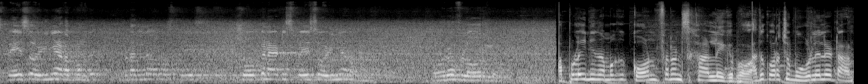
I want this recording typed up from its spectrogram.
സ്പേസ് ഒഴിഞ്ഞടപ്പുണ്ട് ഇവിടെ എല്ലാം സ്പേസ് ഷോപ്പിനായിട്ട് സ്പേസ് ഒഴിഞ്ഞടപ്പുണ്ട് ഓരോ ഫ്ലോറിലും അപ്പോൾ ഇനി നമുക്ക് കോൺഫറൻസ് ഹാളിലേക്ക് പോകാം. അത് കുറച്ച് മുകളിലോട്ടാണ്.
